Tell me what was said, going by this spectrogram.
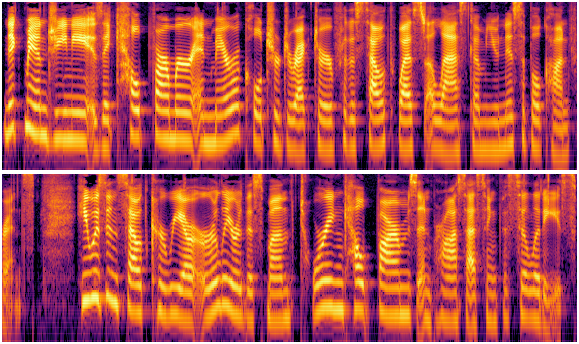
Nick Mangini is a kelp farmer and mariculture director for the Southwest Alaska Municipal Conference. He was in South Korea earlier this month touring kelp farms and processing facilities.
